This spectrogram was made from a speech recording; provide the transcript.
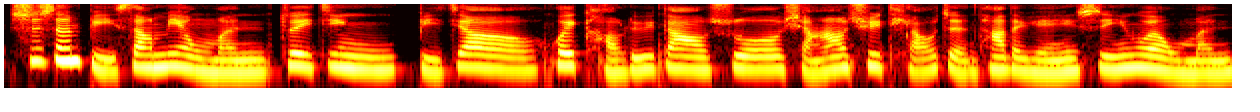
师生比上面，我们最近比较会考虑到说，想要去调整它的原因，是因为我们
